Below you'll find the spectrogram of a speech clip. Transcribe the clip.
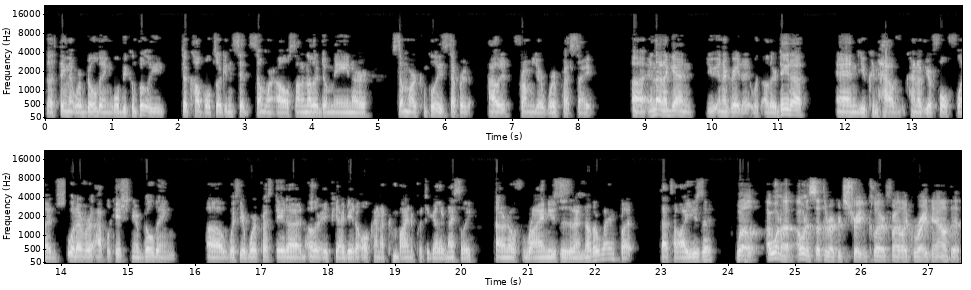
the thing that we're building will be completely decoupled. So it can sit somewhere else on another domain or somewhere completely separate out it from your WordPress site. Uh, and then again, you integrate it with other data and you can have kind of your full fledged whatever application you're building, uh, with your WordPress data and other API data all kind of combined and put together nicely. I don't know if Ryan uses it another way, but that's how I use it. Well, I want to I want to set the record straight and clarify like right now that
